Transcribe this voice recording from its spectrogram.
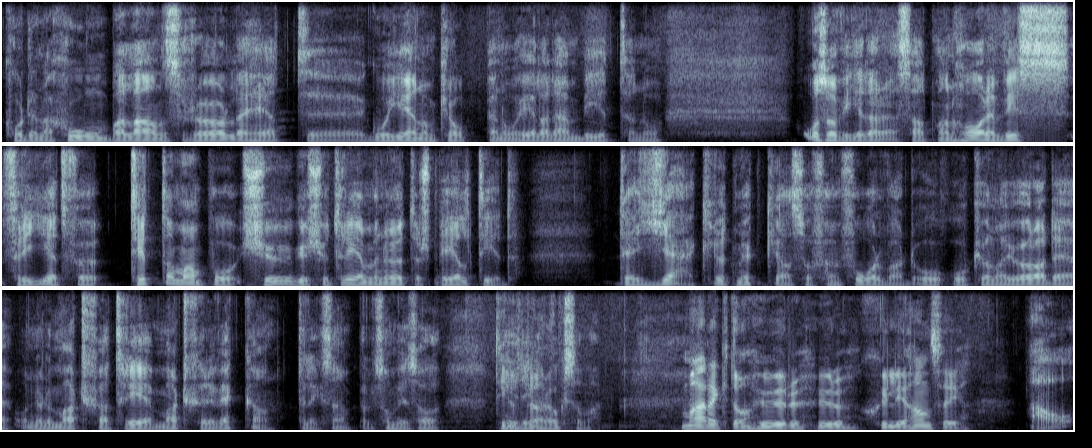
koordination, balans, rörlighet, eh, gå igenom kroppen och hela den biten och, och så vidare. Så att man har en viss frihet. För tittar man på 20-23 minuters speltid, det är jäkligt mycket alltså för en forward att kunna göra det när du matchar tre matcher i veckan till exempel, som vi sa tidigare också. Va? Marek då, hur, hur skiljer han sig Ja,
